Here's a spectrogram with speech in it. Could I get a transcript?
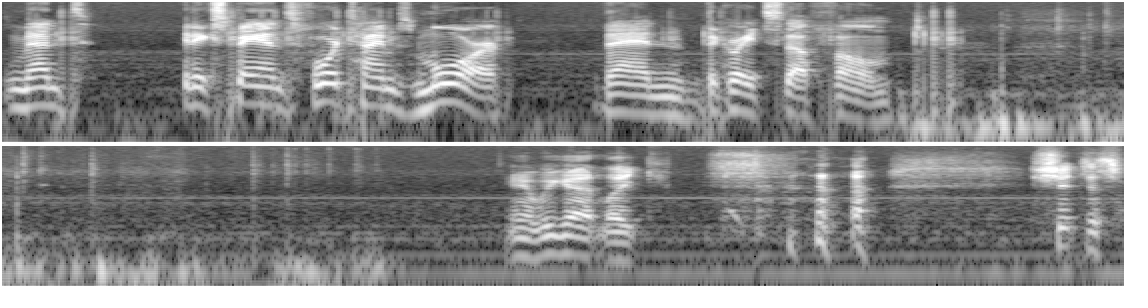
meant it expands four times more than the great stuff foam. Yeah, we got like shit just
